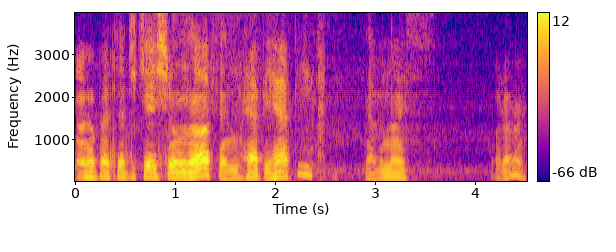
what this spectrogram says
I hope that's educational enough and happy, happy. Have a nice whatever.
